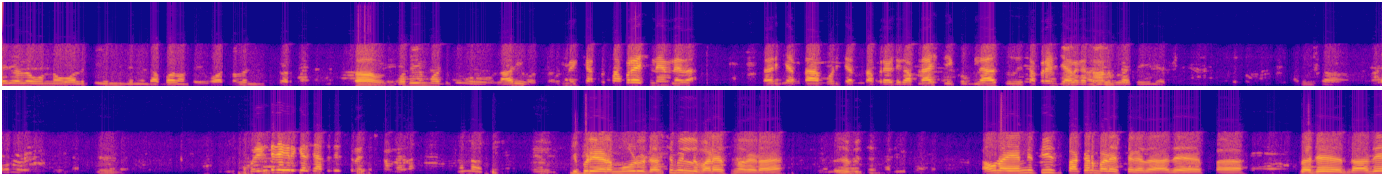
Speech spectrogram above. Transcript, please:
ఏరియాలో ఉన్న వాళ్ళకి ఎనిమిది ఎనిమిది డబ్బాలు ఉంటాయి. వాటిలో పెడతాము ఆ. ఉదయం మటుకు లారీ వస్తారు మీకు చెత్త సపరేషన్ ఏం లేదా? తడి చెత్త పొడి చెత్త సపరేట్గా ప్లాస్టిక్ గ్లాసు సపరేట్ చేయాలి కదా నాలుగు. చేయలేదు. అది ఇంకా ఎవరు చేయలేదు. ఇప్పుడు ఇంటి దగ్గరికి వెళ్ళి చెత్త తీసుకునే సిస్టమ్ లేదా? ఇప్పుడు ఇక్కడ మూడు డస్ట్బిన్లు పడేస్తున్నారు ఇక్కడ చూపించండి. అవును అవన్నీ తీసి పక్కన పడేస్తే కదా అదే ప- అదే అదే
